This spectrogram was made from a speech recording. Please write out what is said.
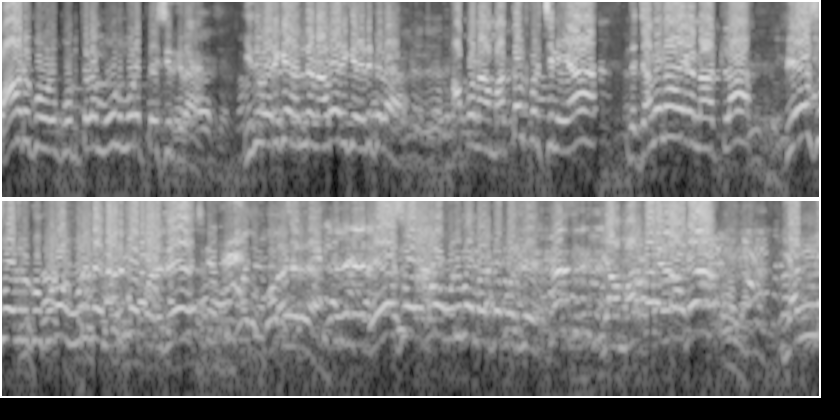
வார்டு குழு கூட்டத்துல மூணு முறை பேசியிருக்கிறேன். இது வரைக்கும் எந்த நடவடிக்கை எடுக்கல. அப்ப நான் மக்கள் பிரச்சனைய இந்த ஜனநாயக நாட்டில் பேசுவதற்கு கூட உரிமை மறுக்கப்படுது. பேசுவதற்கு உரிமை மறுக்கப்படுது. என் மக்களுக்காக என்ன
